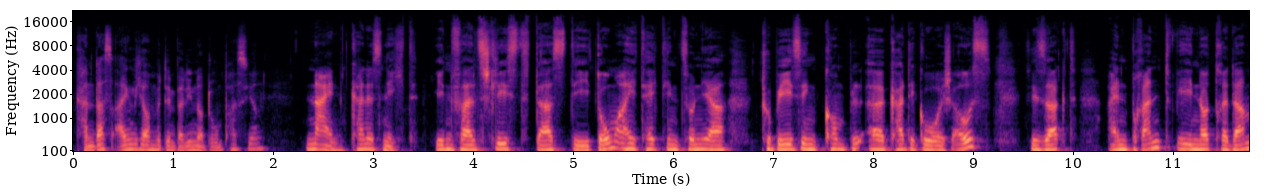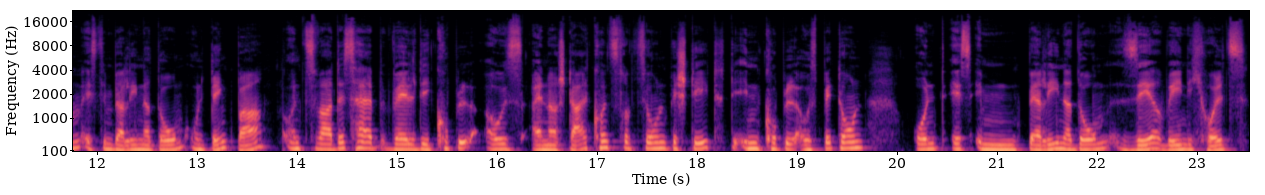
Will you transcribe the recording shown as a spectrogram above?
kann das eigentlich auch mit dem Berliner Dom passieren? Nein, kann es nicht. Jedenfalls schließt das die Domarchitektin Sonja Tubesing äh, kategorisch aus. Sie sagt, ein Brand wie in Notre Dame ist im Berliner Dom undenkbar. Und zwar deshalb, weil die Kuppel aus einer Stahlkonstruktion besteht, die Innenkuppel aus Beton und es im Berliner Dom sehr wenig Holz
